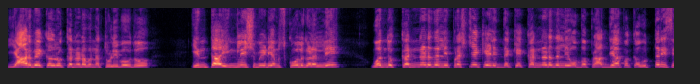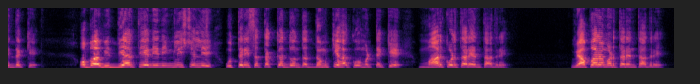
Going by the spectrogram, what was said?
ಯಾರು ಬೇಕಾದರೂ ಕನ್ನಡವನ್ನು ತುಳಿಬಹುದು. ಇಂಥ ಇಂಗ್ಲಿಷ್ ಮೀಡಿಯಂ ಸ್ಕೂಲ್ಗಳಲ್ಲಿ ಒಂದು ಕನ್ನಡದಲ್ಲಿ ಪ್ರಶ್ನೆ ಕೇಳಿದ್ದಕ್ಕೆ, ಕನ್ನಡದಲ್ಲಿ ಒಬ್ಬ ಪ್ರಾಧ್ಯಾಪಕ ಉತ್ತರಿಸಿದ್ದಕ್ಕೆ, ಒಬ್ಬ ವಿದ್ಯಾರ್ಥಿಯ ನೀನು ಇಂಗ್ಲಿಷ್ನಲ್ಲಿ ಉತ್ತರಿಸತಕ್ಕದ್ದು ಅಂತ ಧಮಕಿ ಹಾಕುವ ಮಟ್ಟಕ್ಕೆ ಮಾರ್ಕೊಳ್ತಾರೆ ಅಂತಾದರೆ, ವ್ಯಾಪಾರ ಮಾಡ್ತಾರೆ ಅಂತಾದರೆ,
